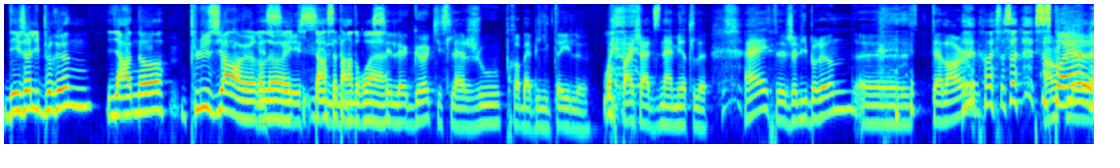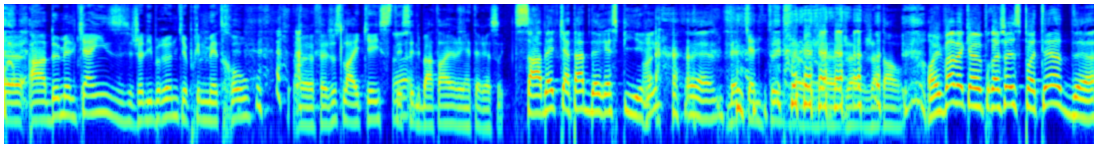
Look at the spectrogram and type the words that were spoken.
Des jolies brunes, il y en a plusieurs là, qui- dans cet endroit. C'est le gars qui se la joue probabilité, là. Ouais. Il Pêche à la dynamite, là. Hey, jolie brune, euh, telle heure. Ouais, c'est ça. C'est pas elle. le- en 2015, jolie brune qui a pris le métro. euh, fait juste liker si t'es Ouais. célibataire et intéressé. Tu semblais être capable de respirer. Belle qualité, j'a- j'a- j'a- j'adore. On y va avec un prochain spotted.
